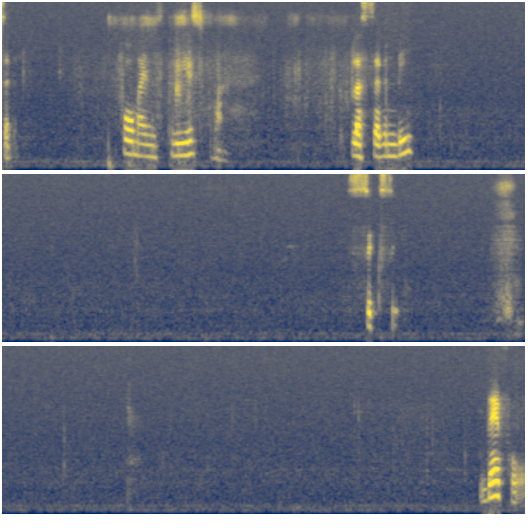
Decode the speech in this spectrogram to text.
Seven. Four minus three is one. Plus seven b. Six a. Therefore,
